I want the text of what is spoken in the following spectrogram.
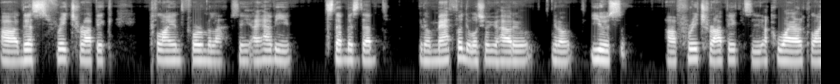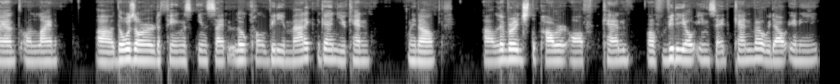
uh, this free traffic client formula. See i have a step-by-step you know method that will show you how to you know use uh, free traffic to acquire client online uh, those are the things inside local videomatic. Again you can you know uh, leverage the power of can of video inside canva without any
